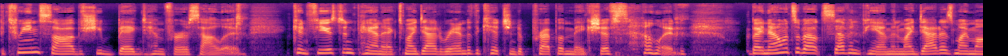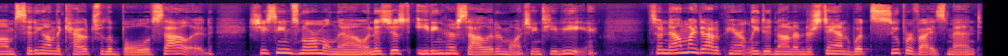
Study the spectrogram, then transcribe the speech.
Between sobs, she begged him for a salad. Confused and panicked, my dad ran to the kitchen to prep a makeshift salad. By now it's about 7 p.m., and my dad has my mom sitting on the couch with a bowl of salad. She seems normal now and is just eating her salad and watching TV. So now my dad apparently did not understand what supervised meant.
